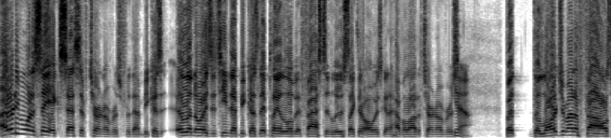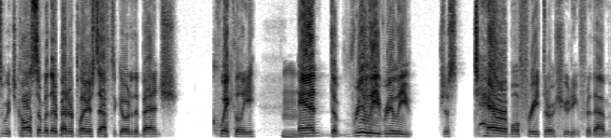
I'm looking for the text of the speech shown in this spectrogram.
I don't even want to say excessive turnovers for them because Illinois is a team that because they play a little bit fast and loose, like they're always going to have a lot of turnovers. yeah, But the large amount of fouls, which caused some of their better players to have to go to the bench quickly, Hmm. and the really, really just terrible free throw shooting for them.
